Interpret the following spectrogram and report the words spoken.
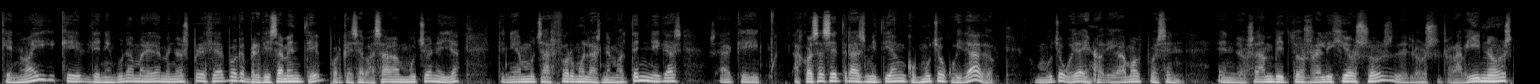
que no hay que de ninguna manera menospreciar porque precisamente porque se basaba mucho en ella, tenían muchas fórmulas mnemotécnicas, o sea que las cosas se transmitían con mucho cuidado, con mucho cuidado y no digamos pues en, en los ámbitos religiosos de los rabinos,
